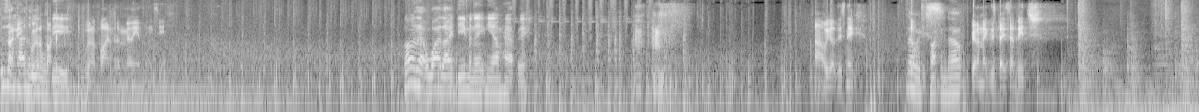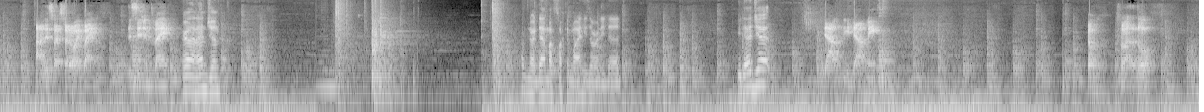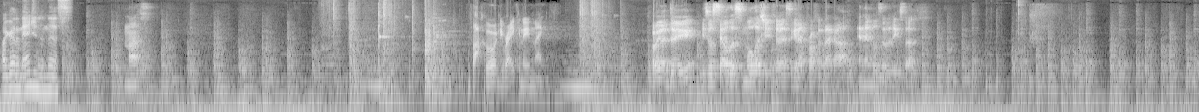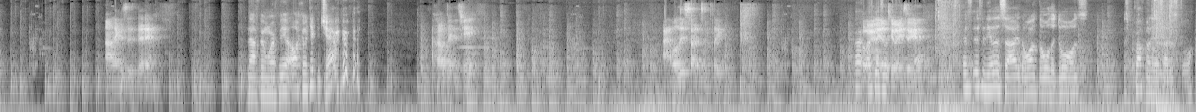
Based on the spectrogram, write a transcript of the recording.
This is a hazard we're gonna level fucking- B. We're gonna find a million things here. As long as that wide-eyed demon ain't here, I'm happy. Ah, we got this, Nick. No, Got we this. fucking don't. We gotta make this base our bitch. Ah, this way straight away, bang. Decisions made. I got an engine. I have no doubt in my fucking mind he's already dead. You dead yet? You doubt, you doubt me? Oh, Go, from out the door. I got an engine in this. Nice. Already raking in, mate. What we gotta do is we'll sell the smaller shit first to get our profit back up, and then we'll sell the big stuff. I think this is dead end. Nothing worth it. Oh, can we take the chair? Alright, But we let's only get have to two ways to go. this, this is the other side, the one with all the doors. It's prop on the other side of the store.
